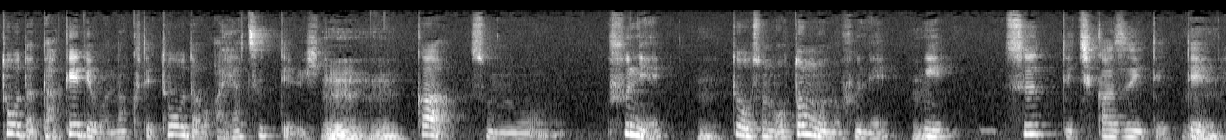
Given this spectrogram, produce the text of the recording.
トーダだけではなくてトーダを操ってる人うんうん。がその船うん。とそのお供の船にスッて近づいてって、うん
